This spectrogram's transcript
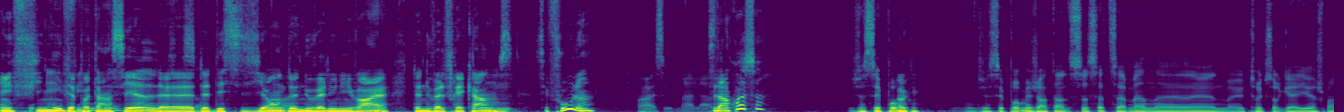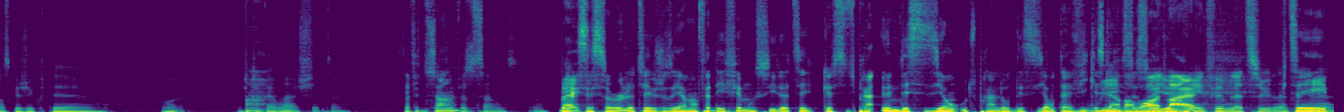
infini de potentiel ouais, euh, de décision, de Ouais. nouvel univers, de nouvelles fréquences. Mhm. C'est fou, là. Ouais, c'est malade. C'est dans quoi, ça? Je sais pas. OK. Je sais pas, mais j'ai entendu ça cette semaine. euh, un truc sur Gaïa, je pense que j'écoutais. Ouais. J'étais Ah. comme, ah, shit, euh, Ça fait du ça sens? fait du sens. ouais. Ben, c'est sûr, là, tu sais, je veux dire, ils en ont fait des films aussi, là, tu sais, que si tu prends une décision ou tu prends l'autre décision, ta vie, qu'est-ce Oui, qu'elle va avoir ça, de Il y a eu l'air? plein de films là-dessus. Là, hein.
